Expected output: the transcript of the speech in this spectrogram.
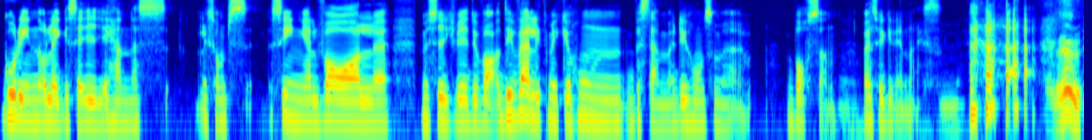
går in och lägger sig i hennes liksom, singelval, musikvideoval. Det är väldigt mycket hon bestämmer. Det är hon som är bossen. Och jag tycker det är nice. Eller hur?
